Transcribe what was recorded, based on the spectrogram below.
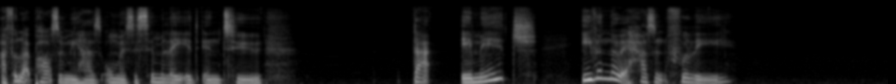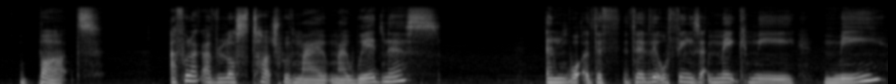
I feel like parts of me has almost assimilated into image, even though it hasn't fully. But I feel like I've lost touch with my my weirdness and what the the little things that make me me.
